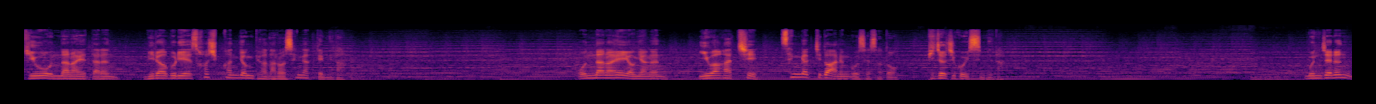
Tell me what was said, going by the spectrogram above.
기후 온난화에 따른 미라부리의 서식 환경 변화로 생각됩니다. 온난화의 영향은 이와 같이 생각지도 않은 곳에서도 빚어지고 있습니다. 문제는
